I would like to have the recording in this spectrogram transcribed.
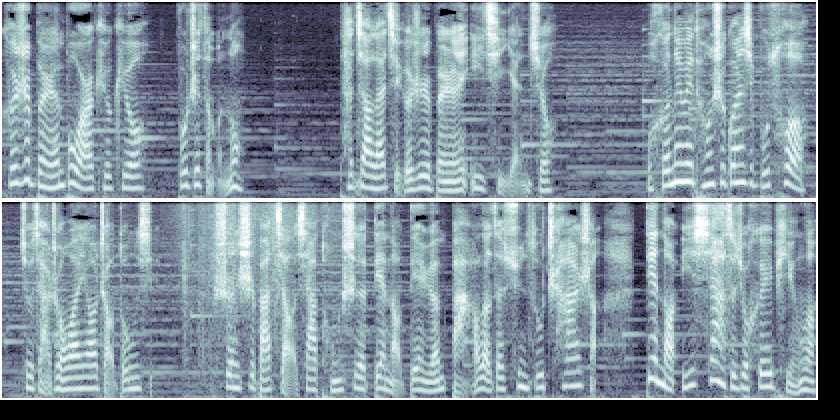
可日本人不玩 QQ，不知怎么弄。他叫来几个日本人一起研究。我和那位同事关系不错，就假装弯腰找东西，顺势把脚下同事的电脑电源拔了，再迅速插上，电脑一下子就黑屏了。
